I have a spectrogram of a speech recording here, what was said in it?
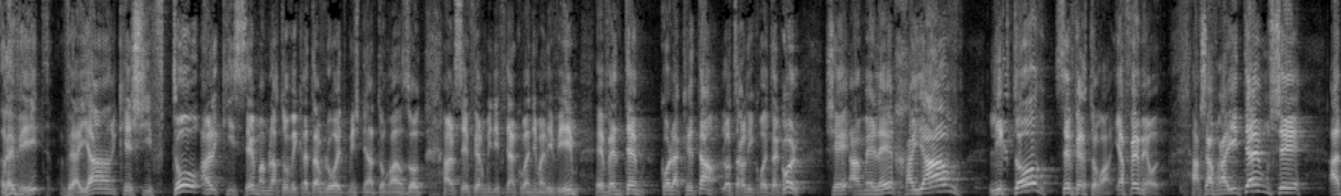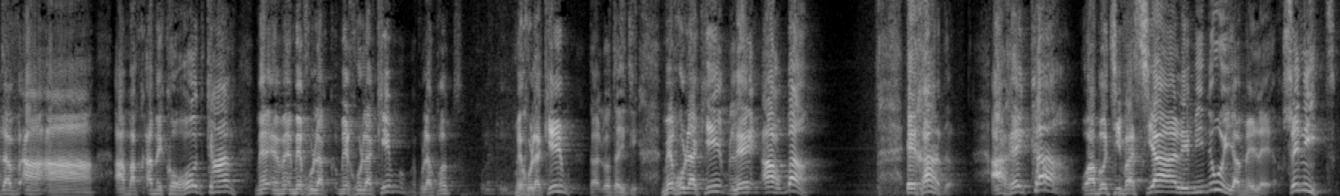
רביעית, והיה כשבטו על כיסא ממלכתו וכתב לו את משנה התורה הזאת על ספר מלפני הכהנים הלוויים, הבנתם כל הקטע, לא צריך לקרוא את הכל, שהמלך חייב לכתוב ספר תורה, יפה מאוד. עכשיו ראיתם שהמקורות כאן מחולק, מחולקים, מחולקות? מחולקים. מחולקים, לא טעיתי, מחולקים לארבע. אחד, הרקע או המוטיבציה למינוי המלך. שנית,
